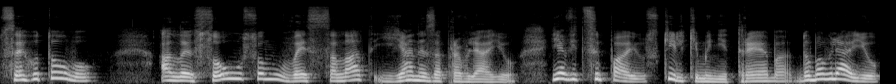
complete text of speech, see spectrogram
Все готово. Але соусом весь салат я не заправляю. Я відсипаю, скільки мені треба, додаю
